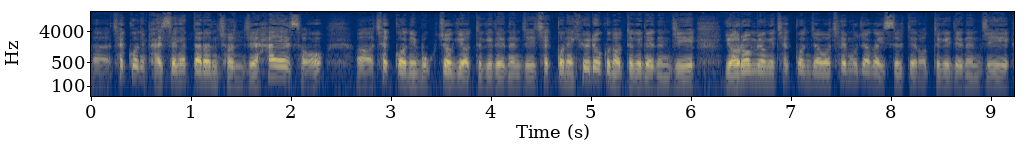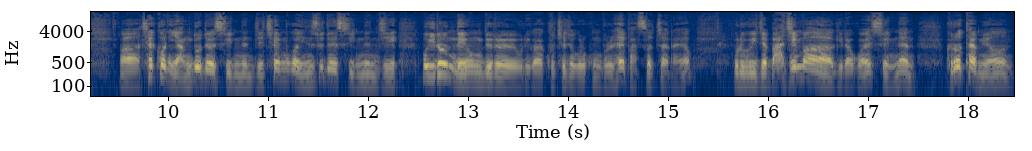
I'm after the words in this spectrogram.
아, 채권이 발생했다는 전제 하에서 어, 채권이 목적이 어떻게 되는지 채권의 효력은 어떻게 되는지 여러 명의 채권자와 채무자가 있을 때는 어떻게 되는지 아, 채권이 양도될 수 있는지 채무가 인수될 수 있는지 뭐 이런 내용들을 우리가 구체적으로 공부를 해봤었잖아요. 그리고 이제 마지막이라고 할 수 있는 그렇다면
